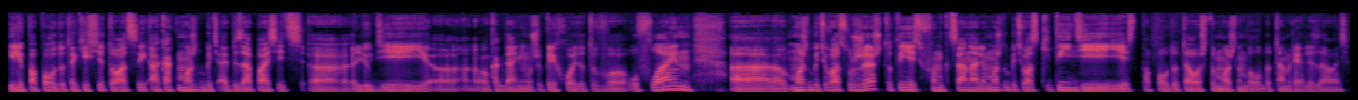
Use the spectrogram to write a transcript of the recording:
или по поводу таких ситуаций, а как, может быть, обезопасить людей, когда они уже приходят в офлайн? Может быть, у вас уже что-то есть в функционале? Может быть, у вас какие-то идеи есть по поводу того, что можно было бы там реализовать?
